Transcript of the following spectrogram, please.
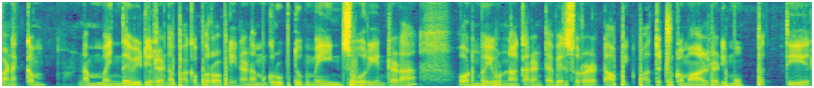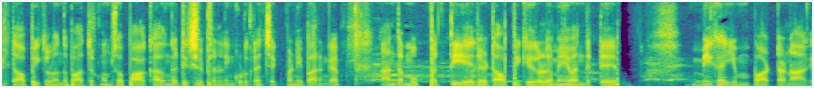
வணக்கம். நம்ம இந்த வீடியோவில் என்ன பார்க்க போகிறோம் அப்படின்னா நம்ம குரூப் டூ மெயின்ஸ் ஓரியன்டாக ஒன் பை ஒன்னாக கரண்ட் அஃபேர்ஸோட டாபிக் பார்த்துட்ருக்கோம். ஆல்ரெடி முப்பத்தி ஏழு டாப்பிக்கில் வந்து பார்த்துருக்கோம். ஸோ பார்க்காதவங்க டிஸ்கிரிப்ஷன் லிங்க் கொடுக்குறேன். செக் பண்ணி பாருங்கள் அந்த முப்பத்தி ஏழு டாப்பிக்குகளுமே வந்துட்டு மிக இம்பார்ட்டனாக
